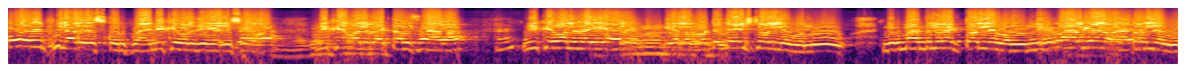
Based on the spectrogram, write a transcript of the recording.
పోయి పిల్లలు తీసుకొని పోయి. నీకెవరు చేయాలి సేవ? నీకెవరు పెట్టాలి సేవ? నీకెవరు చేయాలి ఇలా చేసేటోళ్ళు లేవు నువ్వు నీకు మందులు పెట్టాలి లేవు నీకు పెట్టాలి లేవు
